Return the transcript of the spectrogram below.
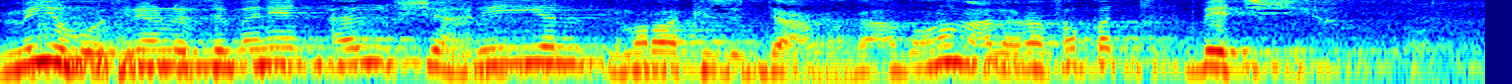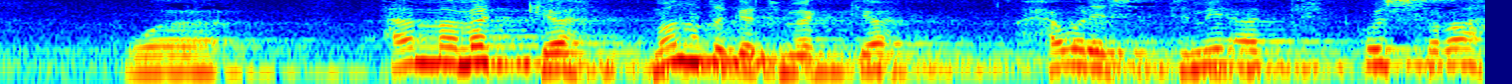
182 ألف شهريا لمراكز الدعوة بعضهم على نفقة بيت الشيخ. وأما مكة منطقة مكة حوالي 600 أسرة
